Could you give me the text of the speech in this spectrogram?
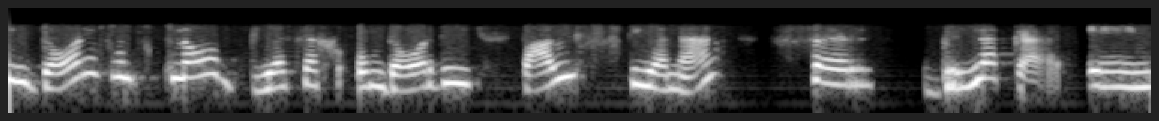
en daar is ons klaar besig om daardie boustene vir breuke en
